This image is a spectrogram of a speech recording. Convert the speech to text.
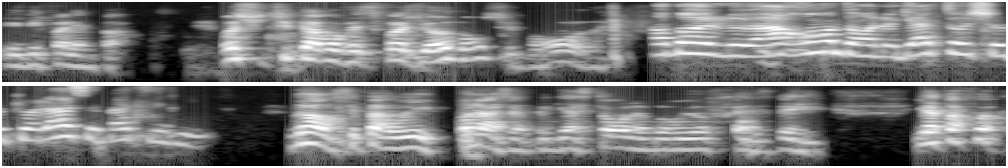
Et des fois, elle n'aime pas. Moi, je suis super mauvaise foi. Je dis, oh non, c'est bon. Ah bah, le hareng dans le gâteau au chocolat, c'est pas terrible. Non, c'est pas, oui. Voilà, c'est un peu Gaston, la morue aux fraises. Mais Il y a parfois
